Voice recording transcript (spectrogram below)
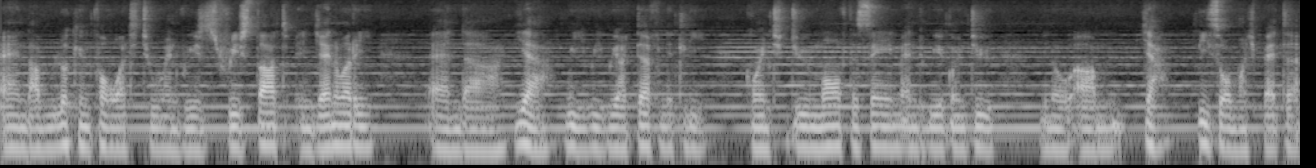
and I'm looking forward to when we restart in January. And uh, yeah, we, we, we are definitely going to do more of the same, and we're going to, you know, um, yeah, be so much better.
